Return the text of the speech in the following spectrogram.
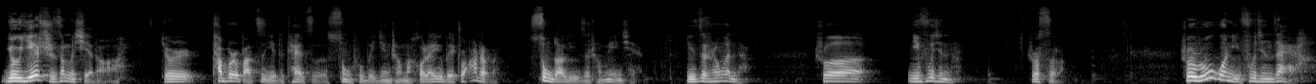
有野史这么写的啊，就是他不是把自己的太子送出北京城吗？后来又被抓着了，送到李自成面前。李自成问他，说：“你父亲呢？”说死了。说：“如果你父亲在啊，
